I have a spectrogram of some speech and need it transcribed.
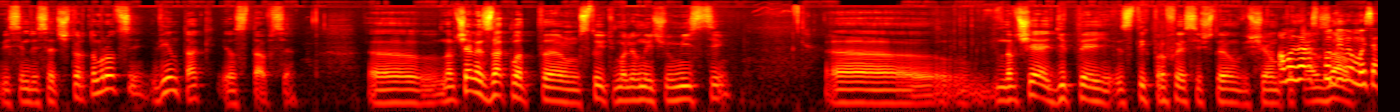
в 84-му році, він так і остався. Е, навчальний заклад е, стоїть в мальовничому місці е, навчає дітей з тих професій, що я вам, вам А ми зараз подивимося.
